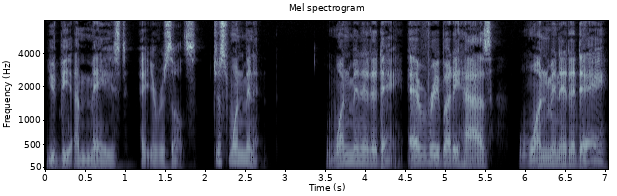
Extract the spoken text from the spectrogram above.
you'd be amazed at your results. Just one minute. One minute a day. Everybody has one minute a day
